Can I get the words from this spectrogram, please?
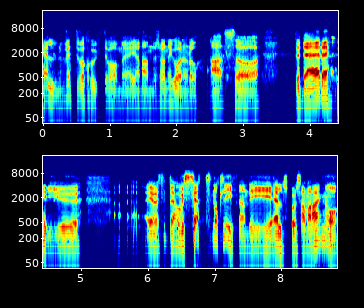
helvete vad sjukt det var med Jan Andersson igår ändå. Alltså, det där är ju... Jag vet inte, har vi sett något liknande i Elfsborg-sammanhang någon gång?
